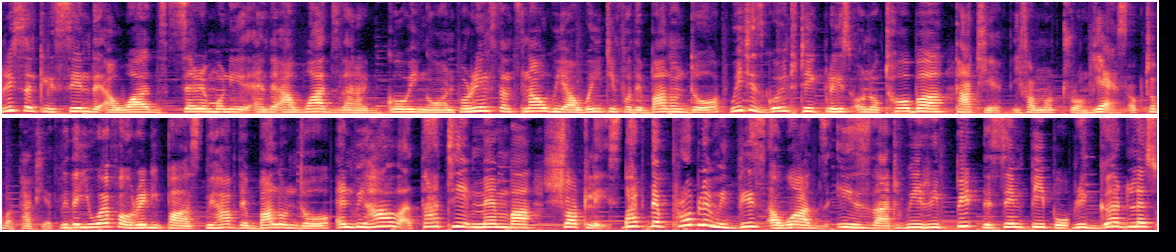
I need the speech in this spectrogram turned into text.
recently seen the awards ceremony and the awards that are going on. For instance, now we are waiting for the Ballon d'Or, which is going to take place on October 30th, if I'm not wrong. Yes, October 30th. With the UEFA already passed, we have the Ballon d'Or and we have a 30 member shortlist. But the problem with these awards is that we repeat the same people regardless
